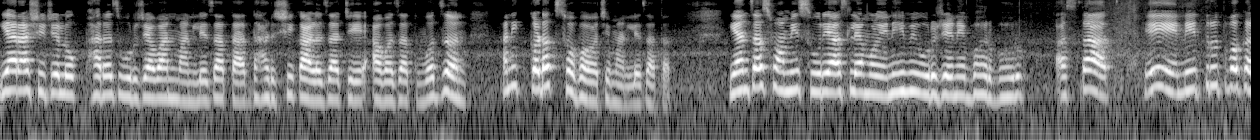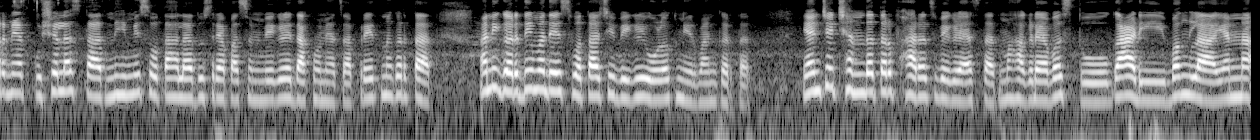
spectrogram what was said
या राशीचे लोक फारच ऊर्जावान मानले जातात. धाडशी काळजाचे आवाजात वजन आणि कडक स्वभावाचे मानले जातात. यांचा स्वामी सूर्य असल्यामुळे नेहमी ऊर्जेने भरभर असतात. हे नेतृत्व करण्यात कुशल असतात. नेहमी स्वतःला दुसऱ्यापासून वेगळे दाखवण्याचा प्रयत्न करतात आणि गर्दीमध्ये स्वतःची वेगळी ओळख निर्माण करतात. यांचे छंद तर फारच वेगळे असतात. महागड्या वस्तू गाडी बंगला यांना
